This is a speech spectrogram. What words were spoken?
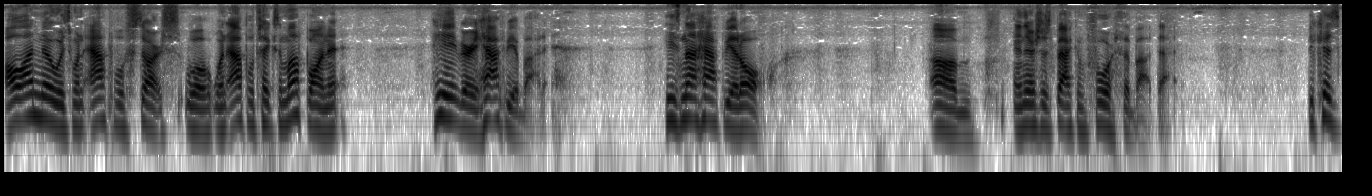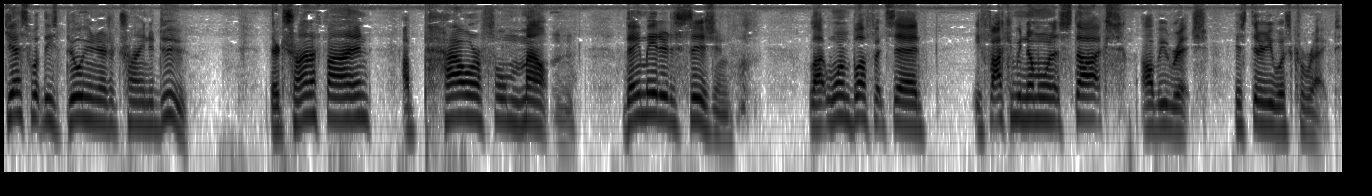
All I know is when Apple starts, well, when Apple takes him up on it, he ain't very happy about it. He's not happy at all. Um, and there's just back and forth about that. Because guess what these billionaires are trying to do? They're trying to find a powerful mountain. They made a decision. Like Warren Buffett said, if I can be number one at stocks, I'll be rich. His theory was correct.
